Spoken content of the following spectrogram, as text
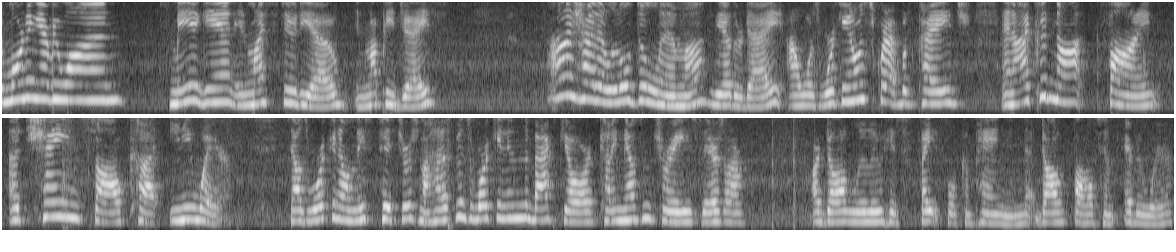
Good morning everyone. It's me again in my studio in my PJs. I had a little dilemma the other day. I was working on a scrapbook page and I could not find a chainsaw cut anywhere. So I was working on these pictures. My husband's working in the backyard cutting down some trees. There's our our dog Lulu, his faithful companion. That dog follows him everywhere.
